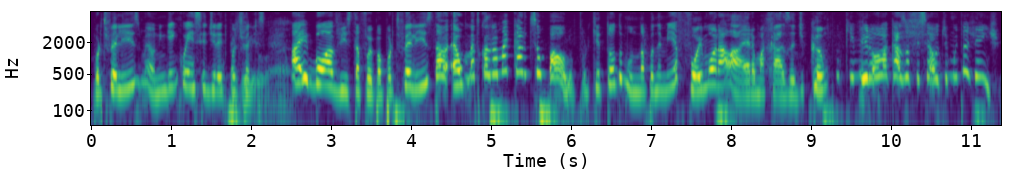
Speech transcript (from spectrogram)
Porto Feliz, meu, ninguém conhecia direito Porto Acredito, Feliz. é. Aí Boa Vista foi pra Porto Feliz, tá- é o metro quadrado mais caro de São Paulo, porque todo mundo na pandemia foi morar lá, era uma casa de campo que virou a casa oficial de muita gente.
